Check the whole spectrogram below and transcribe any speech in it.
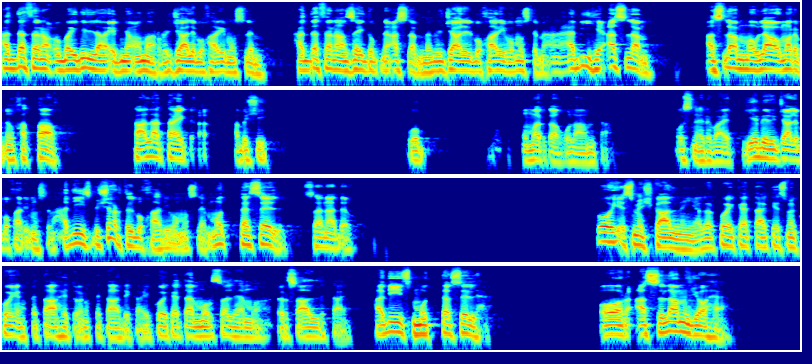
حدثنا عبید اللہ ابن عمر رجال بخاری مسلم حدثنا زید بن أسلم من رجال البخاری و مسلم عن ابیہ أسلم. أسلم مولا عمر بن الخطاب. کالا تھا ایک حبشی عمر کا غلام تھا. اس نے روایت یہ بھی رجال بخاری مسلم حدیث بشرط البخاری و مسلم متصل سند. کوئی اس میں اشکال نہیں ہے۔ اگر کوئی کہتا ہے کہ اس میں کوئی انقطاع ہے تو انقطاع دکھائے۔ کوئی کہتا ہے مرسل ہے ارسال دکھائے۔ حدیث متصل ہے۔ اور اسلم جو ہے،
